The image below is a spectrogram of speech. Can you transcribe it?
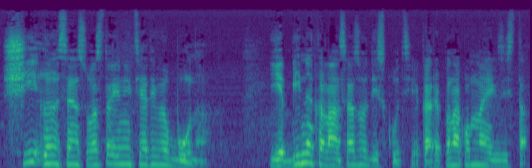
Și în sensul ăsta e o inițiativă bună. E bine că lansează o discuție, care până acum n-a existat.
